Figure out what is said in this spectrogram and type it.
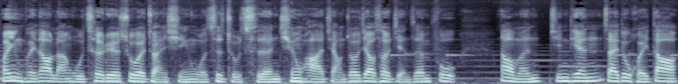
欢迎回到蓝湖策略数位转型，我是主持人清华讲座教授简真富。那我们今天再度回到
